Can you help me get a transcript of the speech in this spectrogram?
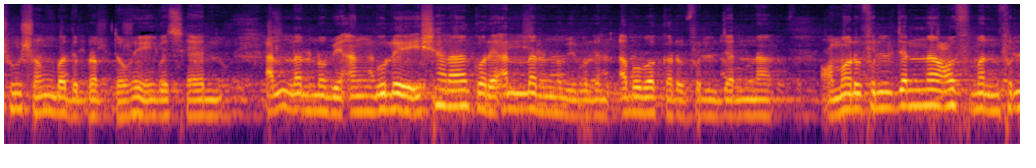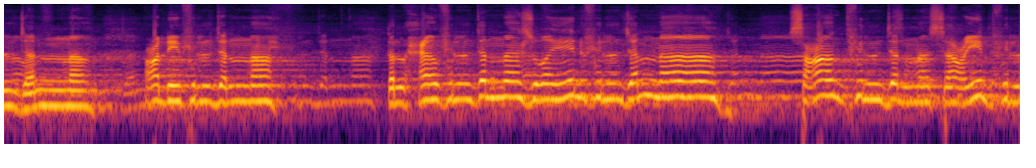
সুসংবাদ প্রাপ্ত হয়ে গেছেন। আল্লাহর নবী আঙ্গুলে ইশারা করে আল্লাহর নবী বলেন, আবু বকর ফিল জান্নাহ, ওমর ফিল জান্নাহ উসমান ফিল জান্নাহ, আলী ফিল জান্নাহ, তালহা ফিল জান্নাহ, জুবাইর ফিল জান্নাহ। সাদ ফিল জান্না সাঈদ ফিল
